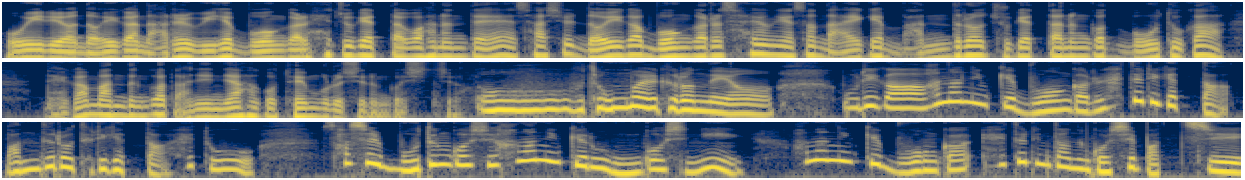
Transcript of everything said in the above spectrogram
오히려 너희가 나를 위해 무언가를 해주겠다고 하는데 사실 너희가 무언가를 사용해서 나에게 만들어 주겠다는 것 모두가 내가 만든 것 아니냐 하고 되물으시는 것이죠. 오, 정말 그렇네요. 우리가 하나님께 무언가를 해드리겠다, 만들어 드리겠다 해도 사실 모든 것이 하나님께로 온 것이니 하나님께 무언가 해드린다는 것이 마치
